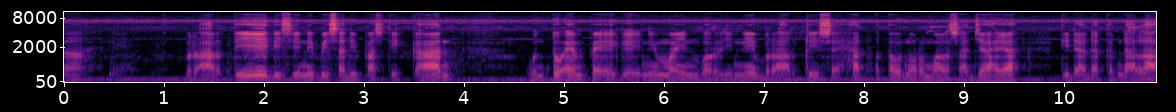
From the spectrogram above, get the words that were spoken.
nah ini berarti di sini bisa dipastikan untuk MPEG ini mainboard ini berarti sehat atau normal saja ya. Tidak ada kendala.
